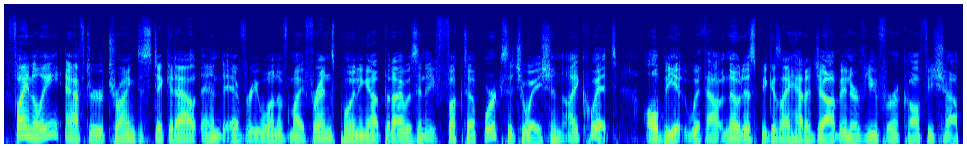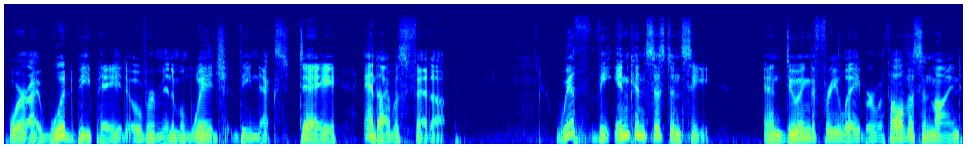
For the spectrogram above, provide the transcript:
Finally, after trying to stick it out and every one of my friends pointing out that I was in a fucked up work situation, I quit, albeit without notice because I had a job interview for a coffee shop where I would be paid over minimum wage the next day, and I was fed up. With the inconsistency and doing the free labor, with all this in mind,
